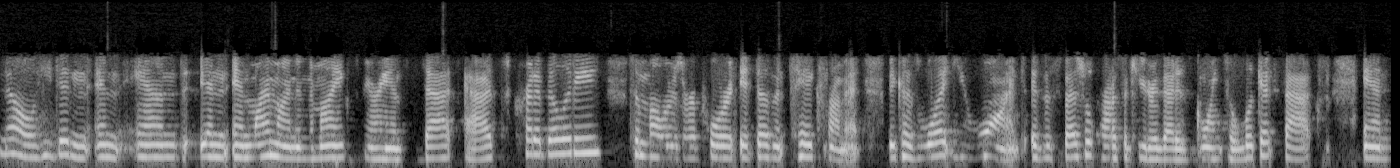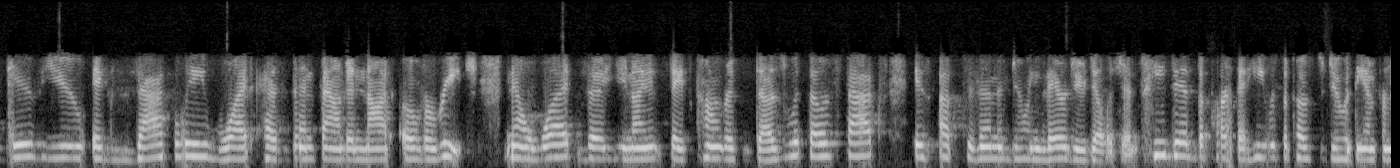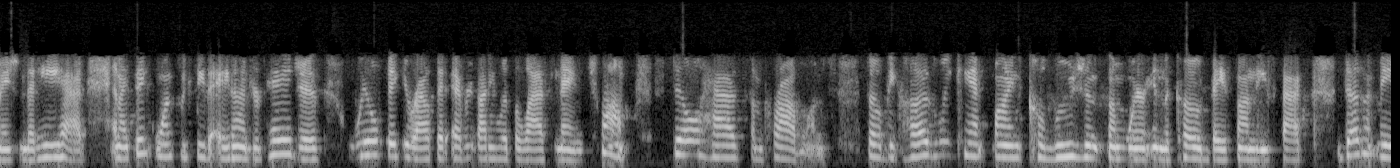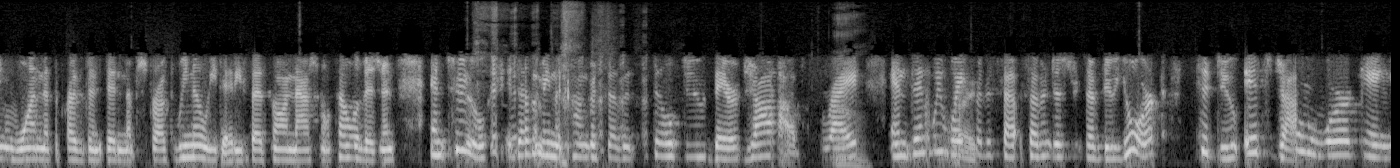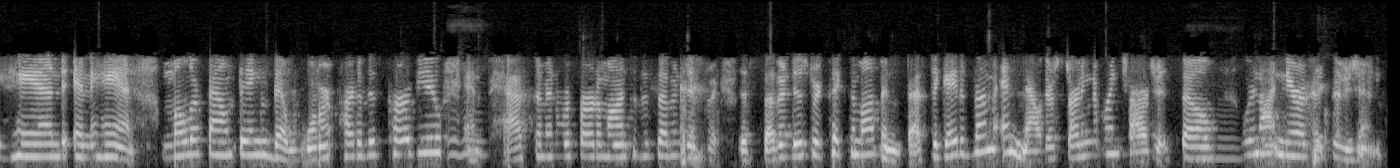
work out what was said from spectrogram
No, he didn't. And and in in my mind and in my experience, that adds credibility to Mueller's report. It doesn't take from it because what you want is a special prosecutor that is going to look at facts and give you exactly what has been found and not overreach. Now, what the United States Congress does with those facts is up to them in doing their due diligence. He did the part that he was supposed to do with the information that he had. And I think once we see the 800 pages, we'll figure out that everybody with the last name Trump still has some problems. So because we can't find collusion somewhere in the code based on these facts doesn't mean one that the president didn't obstruct. We know he did. He said so on national television. And two, it doesn't mean that Congress doesn't still do their job, right? Mm. And then we wait right. for the Southern District of New York to do its job. We're working hand in hand. Mueller found things that weren't part of his purview mm-hmm. and passed them and referred them on to the Southern District. The Southern District picked them up, investigated them, and now they're starting to bring charges. So mm-hmm. we're not near a conclusion.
